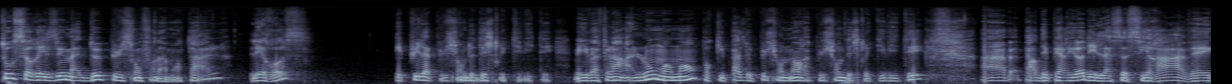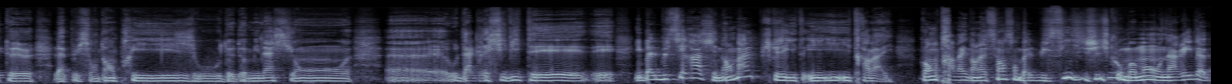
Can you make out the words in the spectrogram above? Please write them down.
tout se résume à deux pulsions fondamentales, l'éros et puis la pulsion de destructivité. Mais il va falloir un long moment pour qu'il passe de pulsion de mort à pulsion de destructivité. par des périodes, il l'associera avec euh, la pulsion d'emprise ou de domination euh, ou d'agressivité. Et il balbutiera, c'est normal puisqu'il il, travaille. Quand on travaille dans la science, on balbutie jusqu'au moment où on arrive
